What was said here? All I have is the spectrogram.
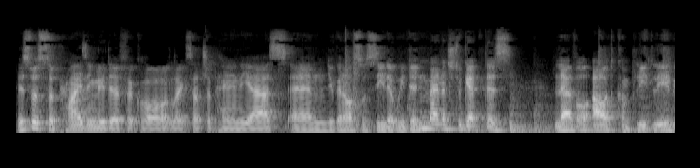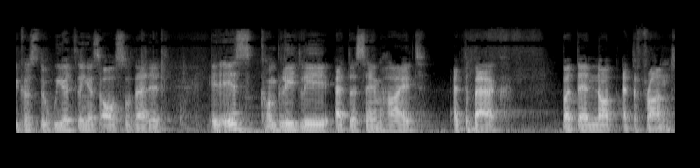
This was surprisingly difficult, like such a pain in the ass. And you can also see that we didn't manage to get this level out completely because the weird thing is also that it it is completely at the same height at the back, but then not at the front.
